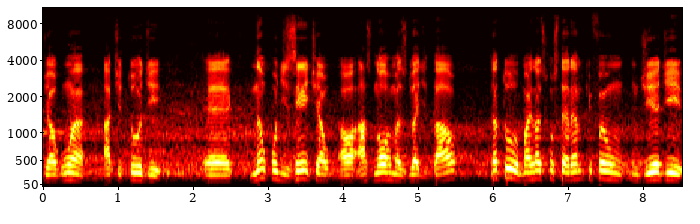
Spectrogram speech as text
de alguma atitude é, não condizente ao, ao, às normas do edital. Tanto, mas nós consideramos que foi um, um dia de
